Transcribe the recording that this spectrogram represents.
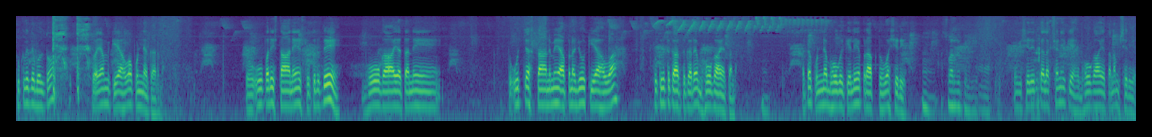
सुकृत बोल तो स्वयं किया हुआ पुण्य कर्म तो ऊपर स्थान है सुकृते भोगायतने। तो उच्च स्थान में अपना जो किया हुआ सुकृत का अर्थ करे भोगायतन। अतः पुण्य भोग के लिए प्राप्त हुआ शरीर। हम्म, स्वर्ग के लिए। क्योंकि शरीर का लक्षण ही क्या है? भोगायतनम शरीर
